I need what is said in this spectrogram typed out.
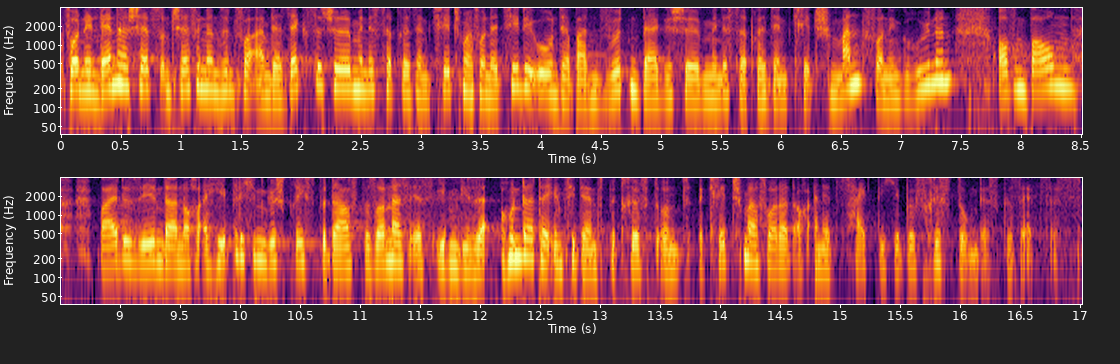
Von den Länderchefs und Chefinnen sind vor allem der sächsische Ministerpräsident Kretschmer von der CDU und der baden-württembergische Ministerpräsident Kretschmann von den Grünen auf dem Baum. Beide sehen da noch erheblichen Gesprächsbedarf, besonders erst eben diese 100er-Inzidenz betrifft. Und Kretschmer fordert auch eine zeitliche Befristung des Gesetzes.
